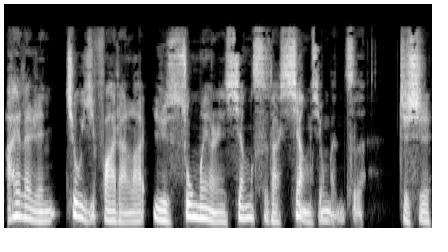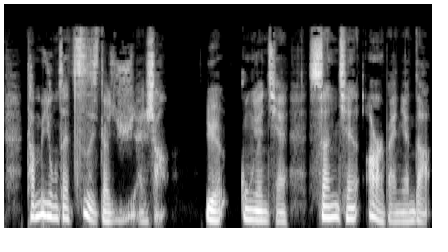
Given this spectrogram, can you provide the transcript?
埃兰人就已发展了与苏美尔人相似的象形文字，只是他们用在自己的语言上。约公元前三千二百年的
